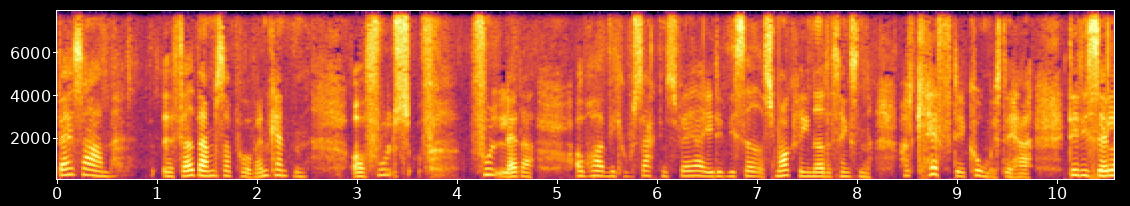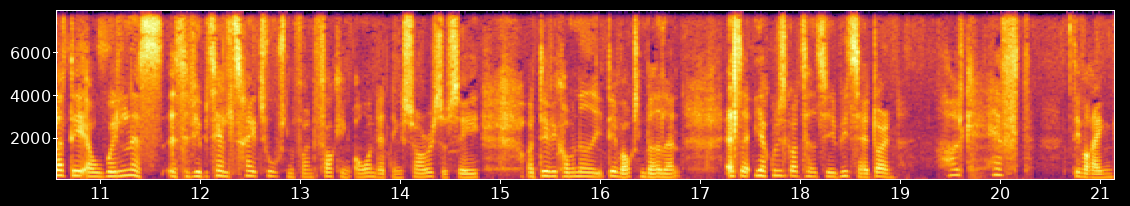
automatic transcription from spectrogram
Basarm, øh, fadbamser på vandkanten, og fuld, fuld latter. Og prøv at vi kunne sagtens være i det. Vi sad og smågrinede og tænkte sådan, hold kæft, det er komisk det her. Det de sælger, det er wellness. Altså vi har betalt 3.000 for en fucking overnatning, sorry to say. Og det vi kommer ned i, det er voksenbadeland. Altså jeg kunne lige så godt tage til Ibiza i døgn. Hold kæft, det var ringe.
